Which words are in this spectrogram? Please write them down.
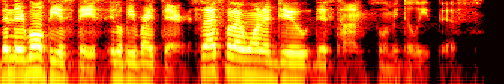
then there won't be a space. It'll be right there. So that's what I want to do this time. So let me delete this.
